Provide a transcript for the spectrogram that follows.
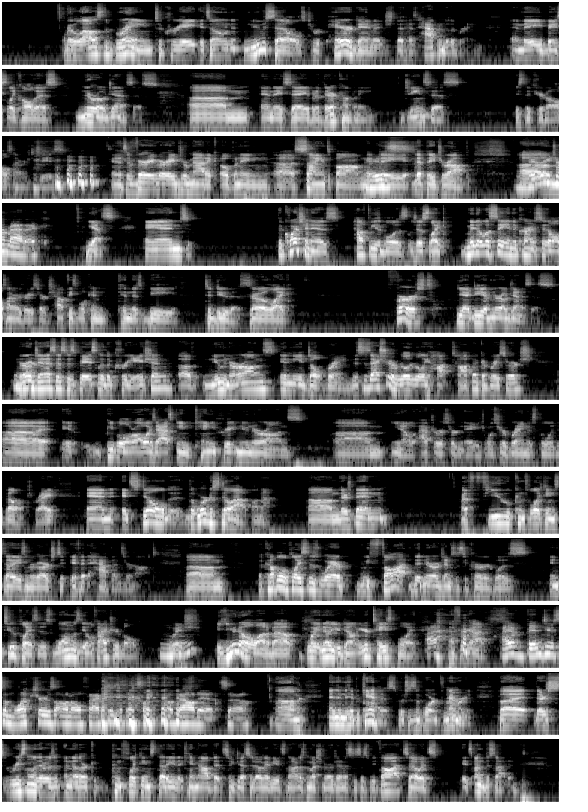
that allows the brain to create its own new cells to repair damage that has happened to the brain. And they basically call this neurogenesis. Um, and they say, but at their company, GeneSys is the cure to Alzheimer's disease. and it's a very, very dramatic opening uh, science bomb that they that they drop. Very Um, dramatic. Yes. And the question is, how feasible is just like maybe let's say in the current state of Alzheimer's research, how feasible can can this be to do this? So like first, the idea of neurogenesis. Neurogenesis is basically the creation of new neurons in the adult brain. This is actually a really, really hot topic of research. Uh, it, people are always asking, can you create new neurons? Um, you know, after a certain age, once your brain is fully developed, right? And it's still the word is still out on that. Um, there's been a few conflicting studies in regards to if it happens or not. Um, a couple of places where we thought that neurogenesis occurred was in two places. One was the olfactory bulb, which you know a lot about. Wait, no, you don't. You're taste boy. I forgot. I have been to some lectures on olfaction, but that's like about it. So Um, and then the hippocampus, which is important for memory. But there's recently there was another c- conflicting study that came out that suggested, oh, maybe it's not as much neurogenesis as we thought. So it's it's undecided.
